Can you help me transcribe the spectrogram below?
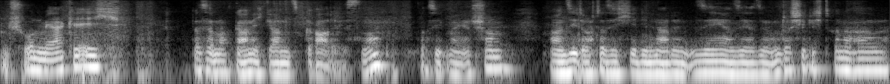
und schon merke ich, dass er noch gar nicht ganz gerade ist. Ne? Das sieht man jetzt schon. man sieht auch, dass ich hier die Nadeln sehr, sehr, sehr unterschiedlich drin habe.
